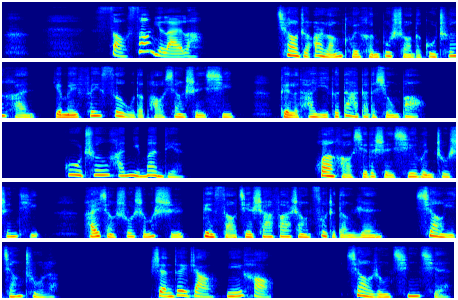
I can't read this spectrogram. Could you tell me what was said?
嫂嫂，你来了。”翘着二郎腿很不爽的顾春寒也眉飞色舞的跑向沈西，给了他一个大大的熊抱。顾春寒，你慢点。换好鞋的沈西稳住身体，还想说什么时，便扫见沙发上坐着等人，笑意僵住了。沈队长，你好。笑容清浅，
